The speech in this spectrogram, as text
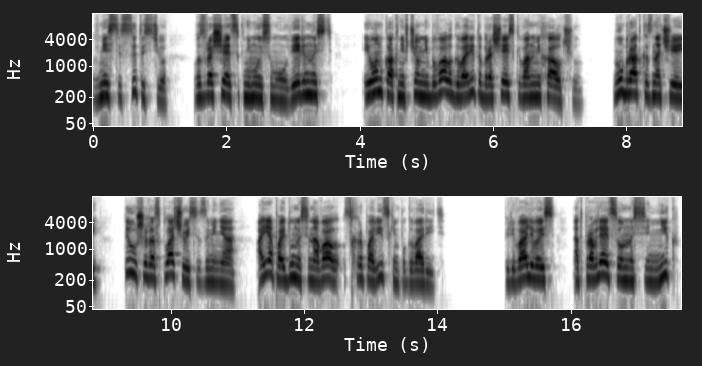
Вместе с сытостью возвращается к нему и самоуверенность, и он, как ни в чем не бывало, говорит, обращаясь к Ивану Михайловичу. «Ну, брат казначей, ты уж и расплачивайся за меня, а я пойду на сеновал с Храповицким поговорить». Переваливаясь, отправляется он на сенник,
